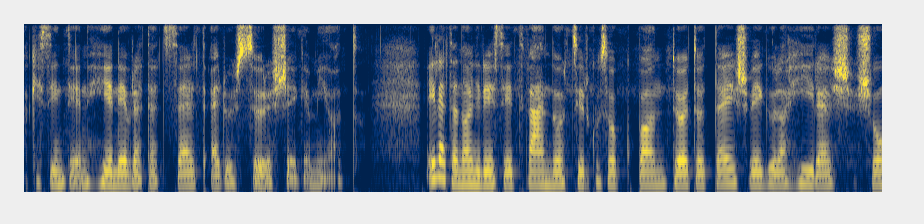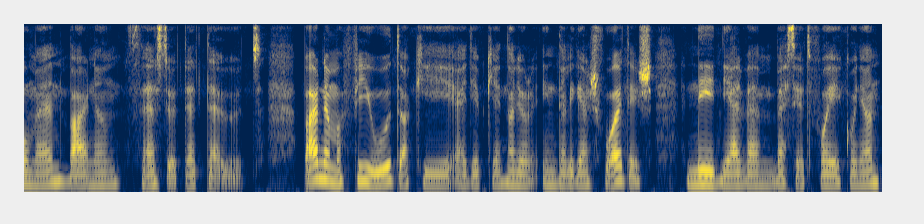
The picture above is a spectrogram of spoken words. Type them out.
aki szintén hírnévre tett szert erős szőrössége miatt. Élete nagy részét vándor cirkuszokban töltötte, és végül a híres showman Barnum szerződtette őt. Barnum a fiút, aki egyébként nagyon intelligens volt, és négy nyelven beszélt folyékonyan,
